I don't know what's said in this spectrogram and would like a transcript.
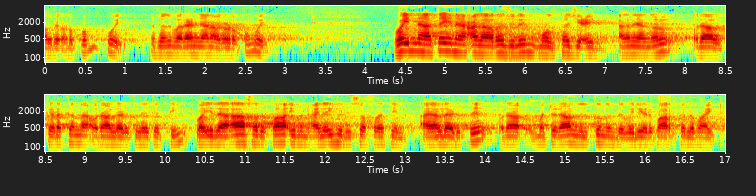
അവരോടൊപ്പം പോയി. നബി പറയാണ് ഞാൻ അവരോടൊപ്പം പോയി. അങ്ങനെ ഞങ്ങൾ ഒരാൾ കിടക്കുന്ന ഒരാളുടെ അടുക്കിലേക്ക് എത്തി. വൈദ ആഖറു ഖായിമുൻ അലൈഹി ബിസഖറത്തിൻ. അയാളുടെ അടുത്ത് ഒരാൾ മറ്റൊരാൾ നിൽക്കുന്നുണ്ട് വലിയൊരു പാർക്കലുമായിട്ട്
